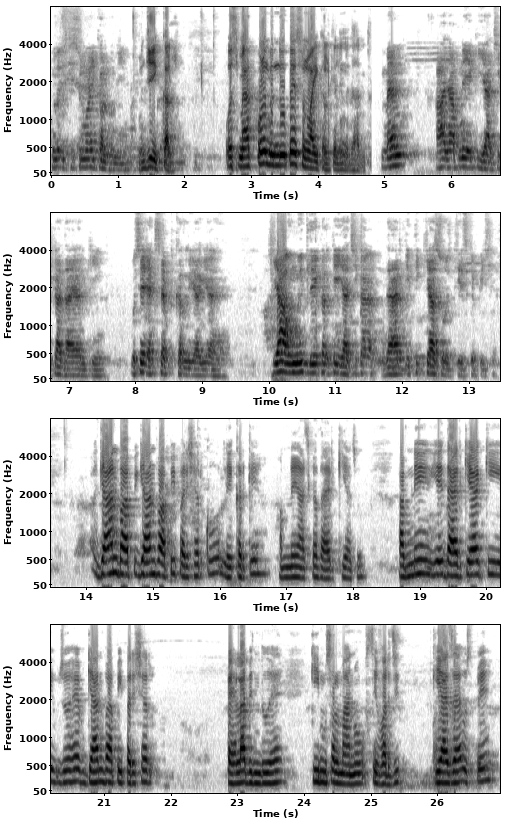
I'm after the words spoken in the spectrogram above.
तो इसकी सुनवाई कल होनी है। जी कल। उस महत्वपूर्ण बिंदु पे सुनवाई कल के लिए निर्धारित मैम आज आपने एक याचिका दायर की उसे एक्सेप्ट कर लिया गया है। क्या उम्मीद लेकर के याचिका दायर की थी? क्या सोच थी इसके पीछे? ज्ञान वापी ज्ञान वापी परिसर को लेकर के हमने आज का दायर किया जो। हमने ये दायर किया कि जो है ज्ञान वापी परिसर पहला बिंदु है कि मुसलमानों से वर्जित किया जाए उस पर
